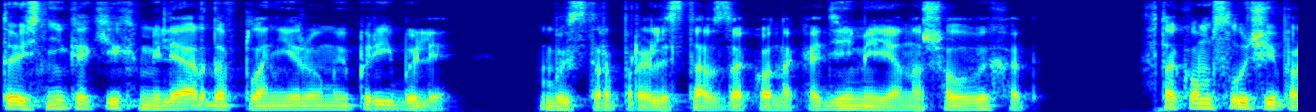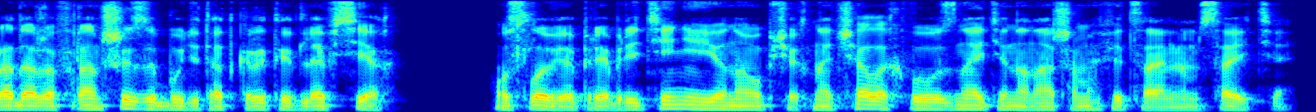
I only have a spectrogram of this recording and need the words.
то есть никаких миллиардов планируемой прибыли. Быстро пролистав закон Академии, я нашел выход. В таком случае продажа франшизы будет открытой для всех. Условия приобретения ее на общих началах вы узнаете на нашем официальном сайте.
